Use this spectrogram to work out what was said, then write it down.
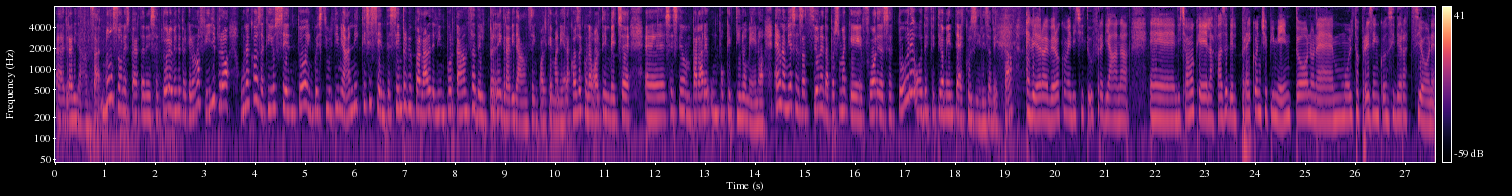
eh, gravidanza non sono esperta nel settore ovviamente perché non ho figli figli, però una cosa che io sento in questi ultimi anni è che si sente sempre più parlare dell'importanza del pre-gravidanza in qualche maniera, cosa che una volta invece eh, sente parlare un pochettino meno. È una mia sensazione da persona che è fuori dal settore o effettivamente è così Elisabetta? È vero, è vero come dici tu Frediana, eh, diciamo che la fase del preconcepimento non è molto presa in considerazione,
